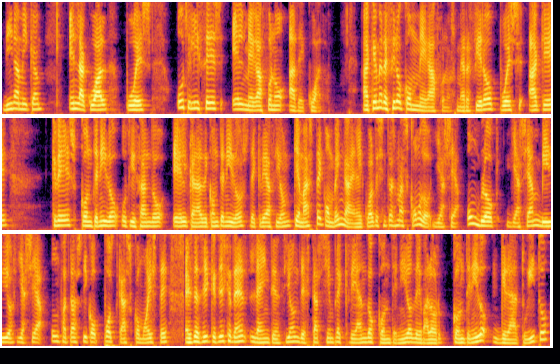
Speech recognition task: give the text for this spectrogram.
dinámica en la cual pues utilices el megáfono adecuado. ¿A qué me refiero con megáfonos? Me refiero pues a que crees contenido utilizando el canal de contenidos de creación que más te convenga, en el cual te sientas más cómodo, ya sea un blog, ya sean vídeos, ya sea un fantástico podcast como este. Es decir, que tienes que tener la intención de estar siempre creando contenido de valor, contenido gratuito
